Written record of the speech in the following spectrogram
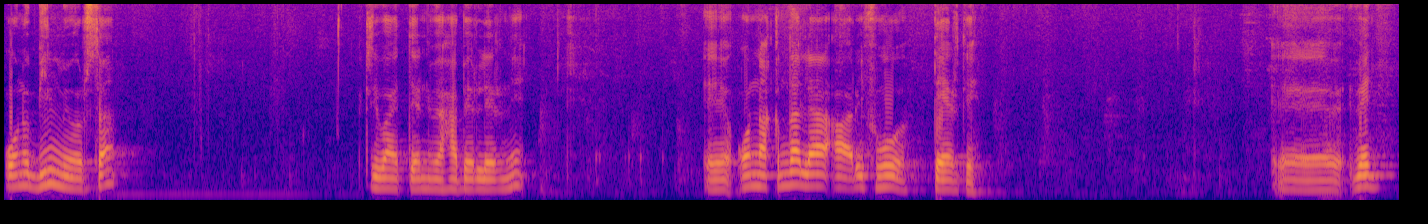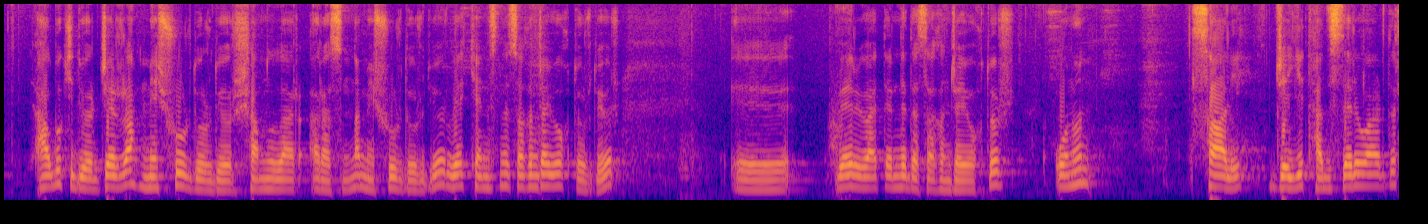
onu bilmiyorsa rivayetlerini ve haberlerini e, onun hakkında la arifuhu derdi. E, ve halbuki diyor cerrah meşhurdur diyor Şamlılar arasında meşhurdur diyor ve kendisinde sakınca yoktur diyor. Ve rivayetlerinde de sakınca yoktur. Onun salih, ceyyid hadisleri vardır.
